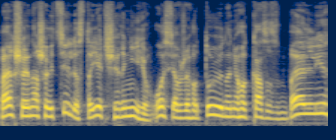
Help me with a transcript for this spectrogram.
Першою нашою ціллю стає Чернігів. Ось я вже готую на нього казус Беллі.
